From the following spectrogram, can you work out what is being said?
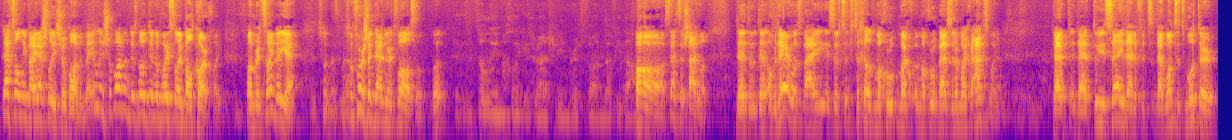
That's only by Yeshli Shabbanim. Eli Shabbanim, there's no din of Moiser like Bal Karchay. But Pritzayna, yeah. So, so first like that in Ritva also. What? Oh, so that's a Shiloh. The, the, the, over there was by is a tzechel machru bezin or machru atzmai. That that do you say that if it's that once it's mutter,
